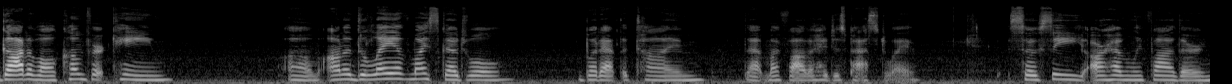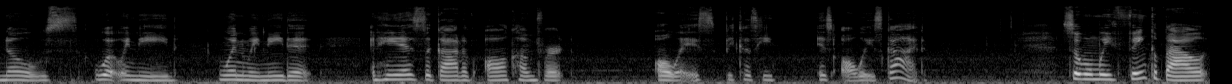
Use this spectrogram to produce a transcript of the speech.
God of all comfort came um, on a delay of my schedule but at the time that my father had just passed away. So, see, our Heavenly Father knows what we need when we need it, and He is the God of all comfort always because He is always God. So, when we think about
